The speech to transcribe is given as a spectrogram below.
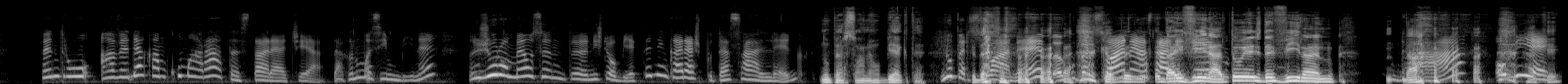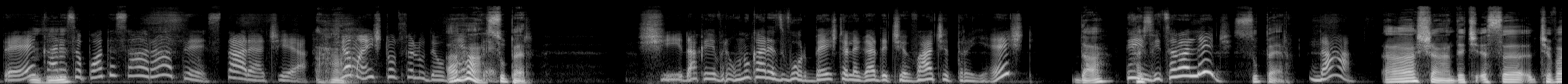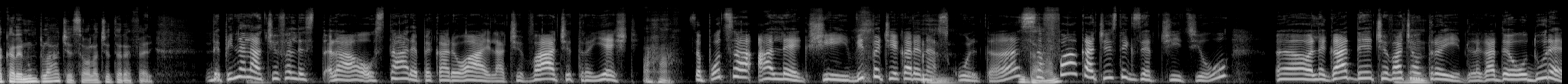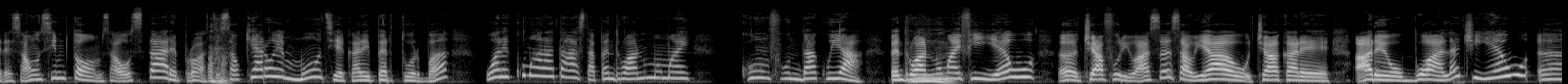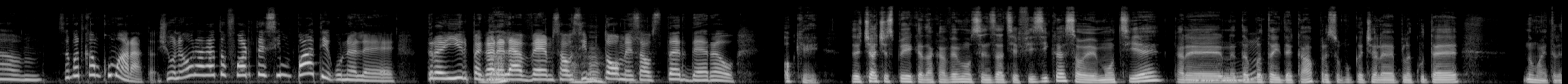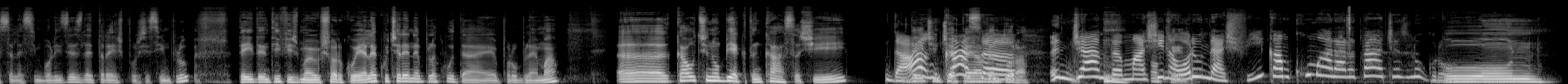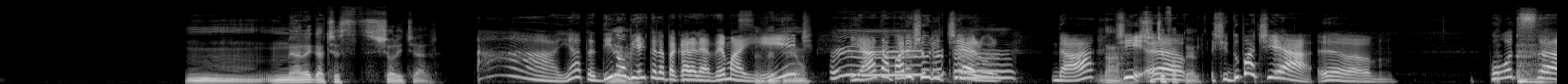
pentru a vedea cam cum arată starea aceea. Dacă nu mă simt bine, în jurul meu sunt uh, niște obiecte din care aș putea să aleg, Nu persoane, obiecte. nu persoane, cu persoane că, asta că dai alegem- vina, tu ești de vină. în- da, obiecte Ok. Mhm. care să poată să arate starea aceea. Și am aici tot felul de obiecte. Aha, super. Și dacă e vreunul care îți vorbește legat de ceva ce trăiești, Da? te Hai să- invit să-l alegi. Super. Da. Așa, deci să, ceva care nu-mi place sau la ce te referi? Depinde la ce fel de st- la o stare pe care o ai, la ceva ce trăiești. Aha. Să pot să aleg și invit pe cei care ne ascultă Da. să facă acest exercițiu uh, legat de ceva ce au trăit, legat de o durere sau un simptom sau o stare proastă Aha. sau chiar o emoție care îi perturbă. Oare cum arată asta pentru a nu mă mai confunda cu ea, pentru a nu mai fi eu uh, cea furioasă sau eu cea care are o boală, ci eu uh, să văd cam cum arată. Și uneori arată foarte simpatic unele trăiri pe care Da? le avem sau Aha. simptome sau stări de rău. Ok. Deci ceea ce spui e că dacă avem o senzație fizică sau o emoție care ne Mhm. dă bătăi de cap, presupun că cele plăcute nu mai trebuie să le simbolizezi, le trăiești pur și simplu, te identifici mai ușor cu ele, cu cele neplăcute, aia e problema. Uh, cauți un obiect în casă și Da, de aici în începe casă, aventura. în geantă, în mașină, Ok. oriunde aș fi, cam cum ar arăta acest lucru? Bun. Mm, mi-aleg acest șoricel. Ah, iată, din Ia. obiectele pe care le avem aici, iată, apare șoricelul. Da? Da, și ce uh, fac cu el? Și după aceea uh, pot să,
